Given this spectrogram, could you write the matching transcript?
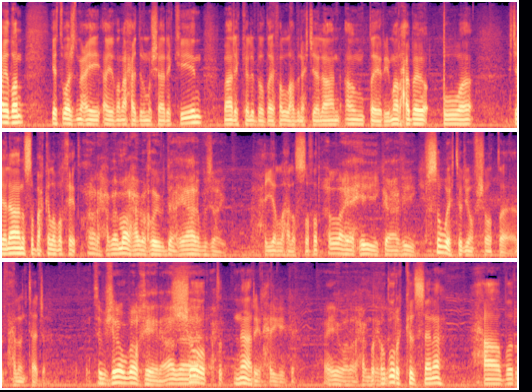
أيضا يتواجد معي أيضا أحد المشاركين مالك الإبل ضيف الله بن حجلان المطيري مرحبا أبو حجلان وصبحك الله بالخير. مرحبا مرحبا أخوي بداه يا هلا أبو زايد. حي الله على الصفر. الله يحييك ويعافيك. إيش سويتوا اليوم في شوط الفحل وانتاجه؟ تبشرون بالخير؟ هذا شوط ناري الحقيقة. اي والله الحمد لله. وحضورك كل سنة حاضر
